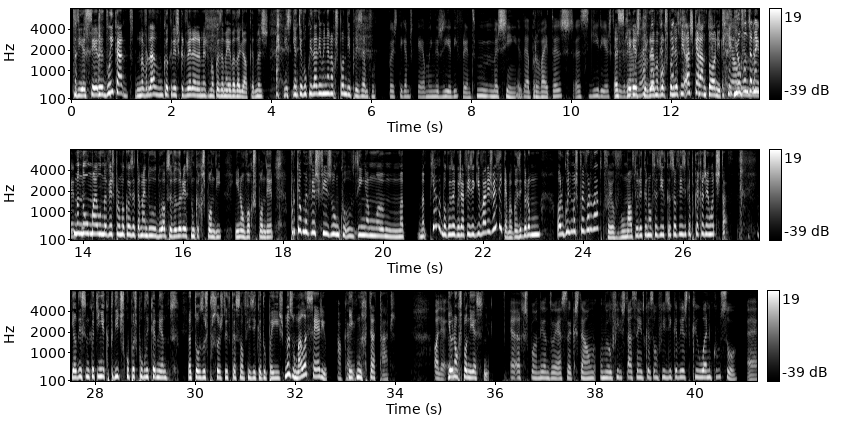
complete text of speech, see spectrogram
Podia ser delicado. Na verdade, o que eu queria escrever era mesmo uma coisa meio badalhoca, mas e o senhor teve o cuidado e eu ainda não respondi, por exemplo. Depois, digamos que é uma energia diferente. Mas sim, aproveitas a seguir este A seguir este programa vou responder ao senhor. Acho que era António. Que é e houve um também que mandou um mail uma vez para uma coisa também do, do Observador, esse nunca respondi e não vou responder, porque eu uma vez fiz um. tinha uma. uma uma piada, uma coisa que eu já fiz aqui várias vezes e que é uma coisa que eu não me orgulho, mas que foi verdade. Que foi houve uma altura que eu não fazia educação física porque arranjei um atestado. E ele disse-me que eu tinha que pedir desculpas publicamente a todos os professores de educação física do país, mas o mail a sério. Ok. Tinha que me retratar. Olha, E eu não respondi a esse senhor. respondendo a essa questão, o meu filho está sem educação física desde que o ano começou.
